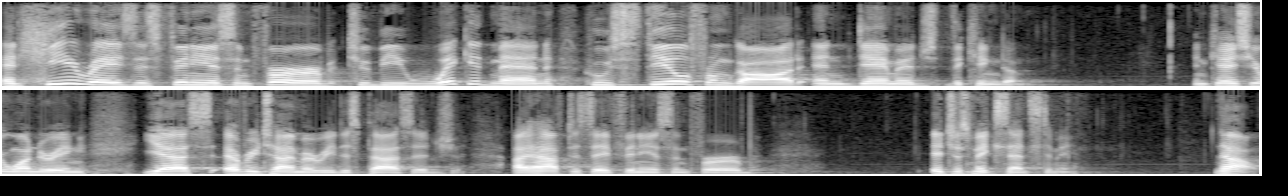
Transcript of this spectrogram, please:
And he raises Phineas and Ferb to be wicked men who steal from God and damage the kingdom. In case you're wondering, yes, every time I read this passage, I have to say Phineas and Ferb. It just makes sense to me. Now,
